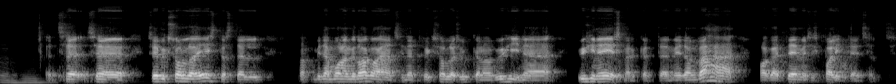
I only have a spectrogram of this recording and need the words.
mm -hmm.. et see, see, see võiks olla eestlastel noh, mida ma olen ka taga ajanud siin, et võiks olla niisugune nagu ühine, ühine eesmärk, et meid on vähe, aga et teeme siis kvaliteetselt.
